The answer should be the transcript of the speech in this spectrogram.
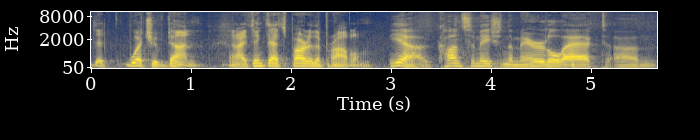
that what you've done. And I think that's part of the problem. Yeah, consummation, the marital act um,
